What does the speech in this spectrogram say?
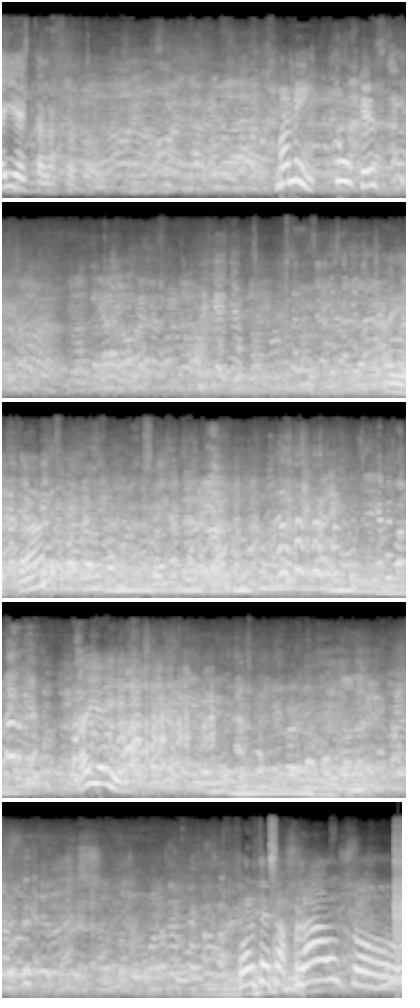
Ahí está. La foto. Mami, tú es... Ahí está. Ahí, ahí. Fuertes aplausos.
